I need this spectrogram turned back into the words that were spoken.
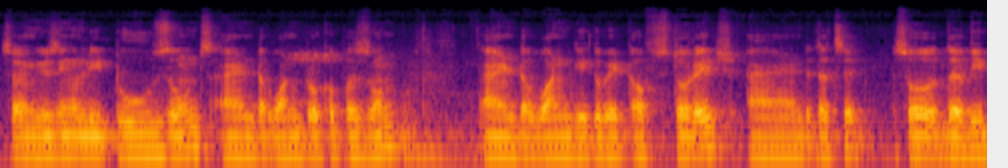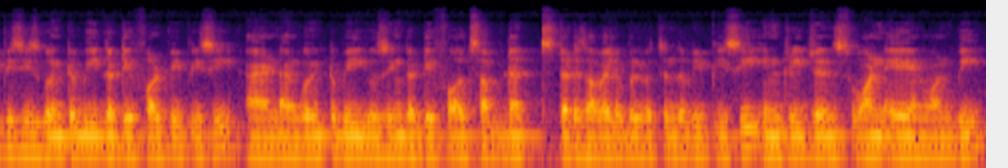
So i'm using only two zones and one broker per zone and one gigabit of storage and that's it. So the vpc is going to be the default vpc and i'm going to be using the default subnets that is available within the vpc in regions 1a and 1b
